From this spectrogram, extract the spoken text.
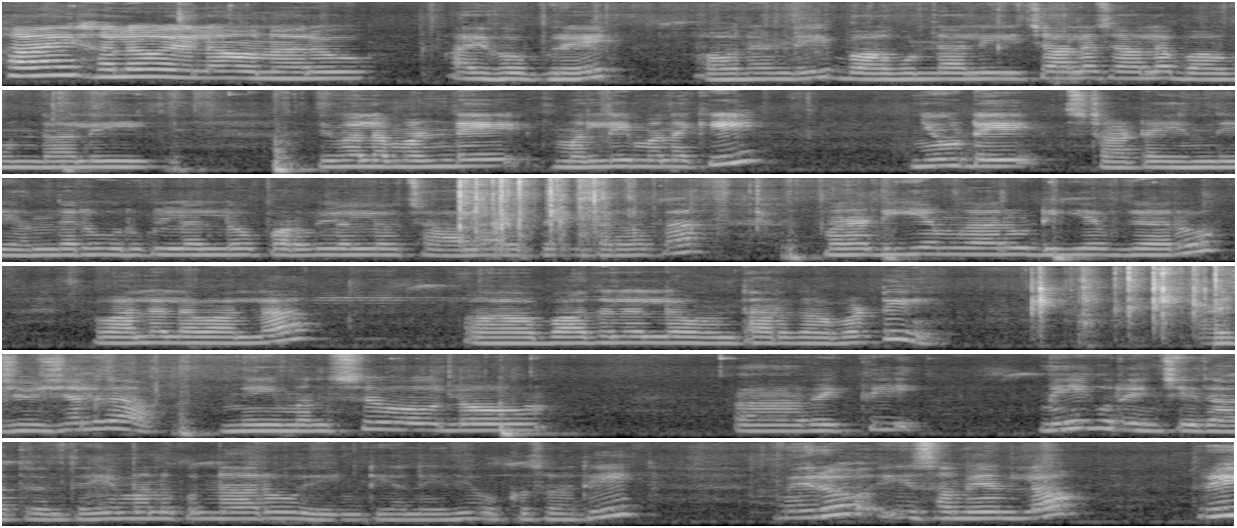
హాయ్ హలో ఎలా ఉన్నారు? I hope great. అవునండి బాగుండాలి. చాలా చాలా బాగుండాలి. ఇవాళ మండే మళ్ళీ మనకి న్యూ డే స్టార్ట్ అయ్యింది అందరూ ఉరుగులలో పరుగులలో చాలా అయిపోయిన తర్వాత మన డిఎం గారు డిఎఫ్ గారు వాళ్ళ వాళ్ళ బాధలలో ఉంటారు కాబట్టి యాజ్ యూజువల్గా మీ మనసులో వ్యక్తి మీ గురించి రాత్రంతా ఏమనుకున్నారు ఏంటి అనేది ఒకసారి మీరు ఈ సమయంలో త్రీ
